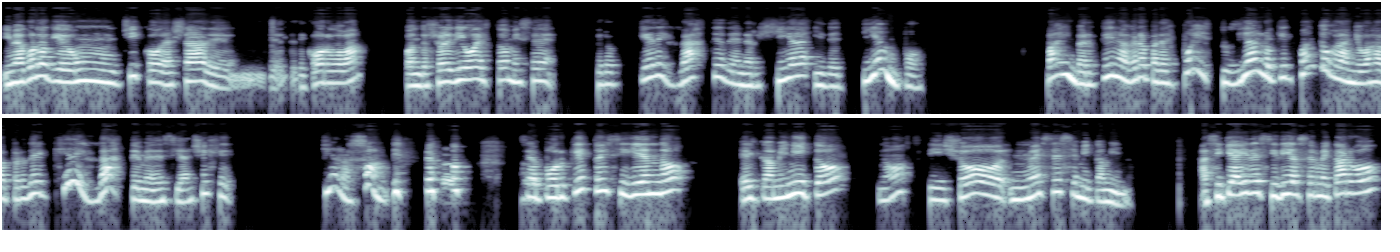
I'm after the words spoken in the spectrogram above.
Y me acuerdo que un chico de allá, de, de, Córdoba, cuando yo le digo esto, me dice, pero qué desgaste de energía y de tiempo. Vas a invertir en la guerra para después estudiarlo, ¿qué, ¿cuántos años vas a perder? ¿Qué desgaste? Me decía. Yo dije, tiene razón. O sea, ¿por qué estoy siguiendo el caminito, no? Si yo no es ese mi camino. Así que ahí decidí hacerme cargo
